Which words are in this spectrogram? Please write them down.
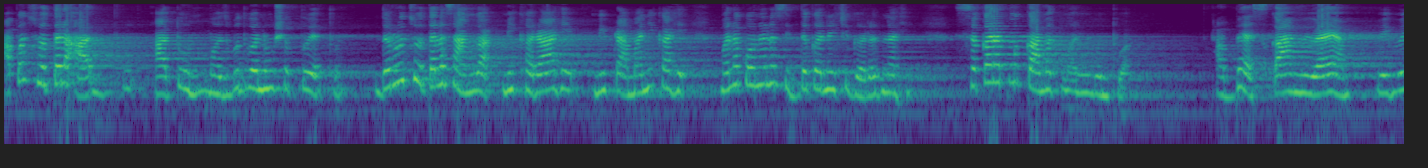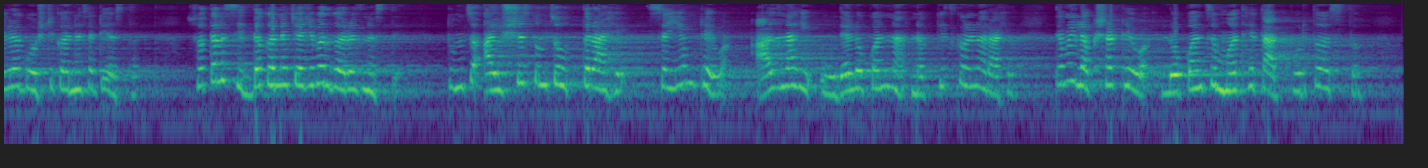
आपण स्वतःला आत आतून मजबूत बनवू शकतो यातून. दररोज स्वतःला सांगा मी खरा आहे मी प्रामाणिक आहे मला कोणाला सिद्ध करण्याची गरज नाही. सकारात्मक कामात मन गुंतवा. अभ्यास काम व्यायाम वेगवेगळ्या गोष्टी करण्यासाठी असतात. स्वतःला सिद्ध करण्याची अजिबात गरज नसते. तुमचं आयुष्यच तुमचं उत्तर आहे. संयम ठेवा. आज नाही उद्या लोकांना नक्कीच कळणार आहे. त्यामुळे लक्षात ठेवा लोकांचं मत हे तात्पुरतं असतं.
